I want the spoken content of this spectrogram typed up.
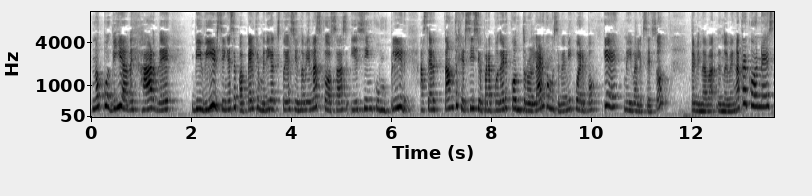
no podía dejar de vivir sin ese papel que me diga que estoy haciendo bien las cosas y sin cumplir, hacer tanto ejercicio para poder controlar cómo se ve mi cuerpo, que me iba al exceso. Terminaba de nuevo en atracones,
